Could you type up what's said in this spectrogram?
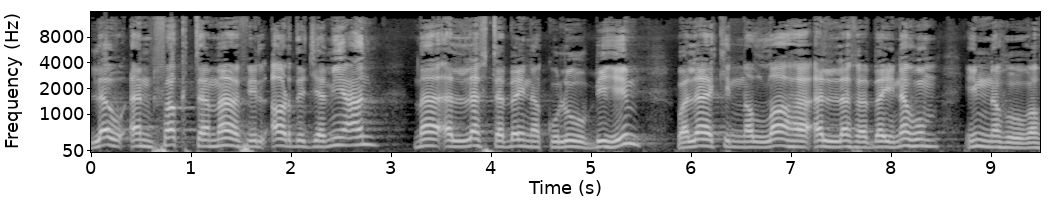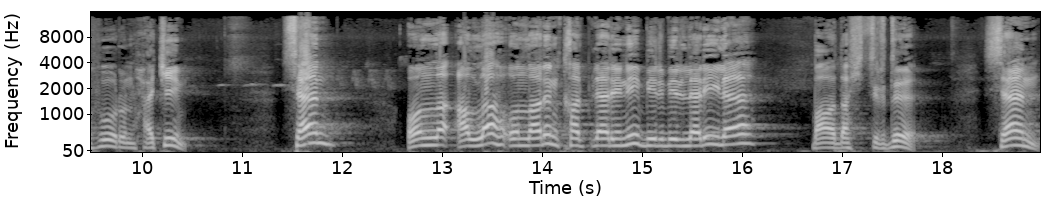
لو أنفقت ما في الأرض جميعا ما ألفت بين قلوبهم ولكن الله ألف بينهم innehu gafurun hakim. Sen onla, Allah onların kalplerini birbirleriyle bağdaştırdı. Sen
